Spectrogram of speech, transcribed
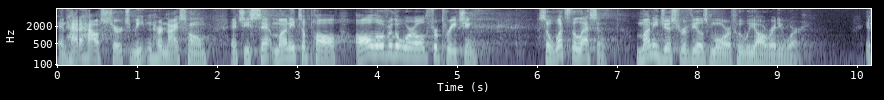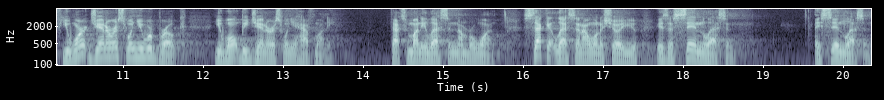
and had a house church meet in her nice home. And she sent money to Paul all over the world for preaching. So, what's the lesson? Money just reveals more of who we already were. If you weren't generous when you were broke, you won't be generous when you have money. That's money lesson number one. Second lesson I want to show you is a sin lesson. A sin lesson.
